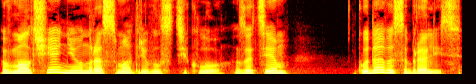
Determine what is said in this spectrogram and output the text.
В молчании он рассматривал стекло. Затем, «Куда вы собрались?»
